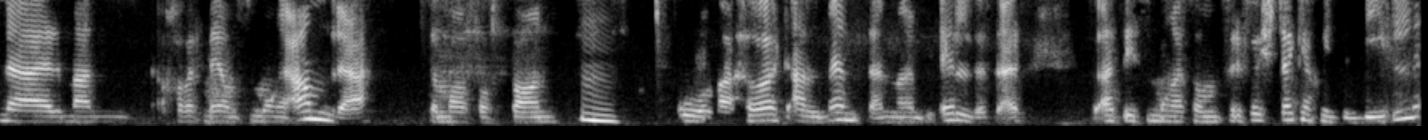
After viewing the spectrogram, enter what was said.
när man har varit med om så många andra som har fått barn Mm. Och har hört allmänt sen man blir äldre så, här, så att det är så många som för det första kanske inte vill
